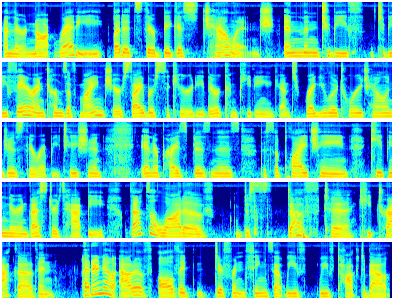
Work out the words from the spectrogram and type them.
and they're not ready, but it's their biggest challenge. And then to be to be fair in terms of mindshare, cybersecurity, they're competing against regulatory challenges, their reputation, enterprise business, the supply chain, keeping their investors happy. That's a lot of just stuff to keep track of and I don't know. Out of all the different things that we've we've talked about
